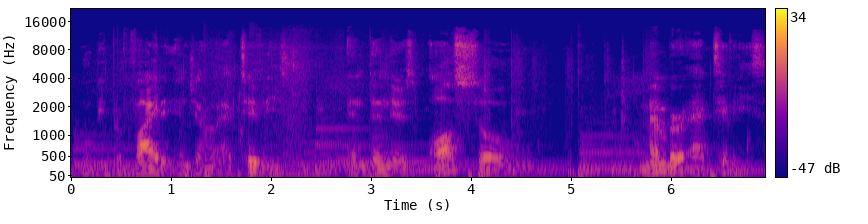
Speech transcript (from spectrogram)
will be provided in general activities. And then there's also member activities.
